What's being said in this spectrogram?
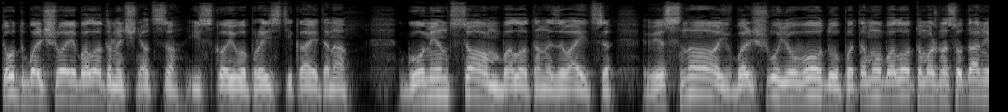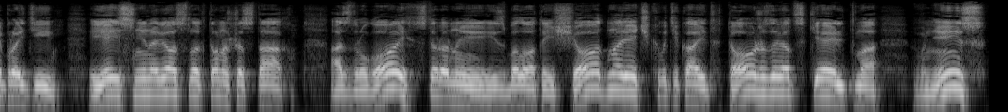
Тут большое болото начнется, из коего проистекает она. Гуменцом болото называется. Весной в большую воду по тому болоту можно судами пройти. Есть не на веслах, то на шестах. А с другой стороны из болота еще одна речка вытекает, тоже зовется Кельтма. Вниз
